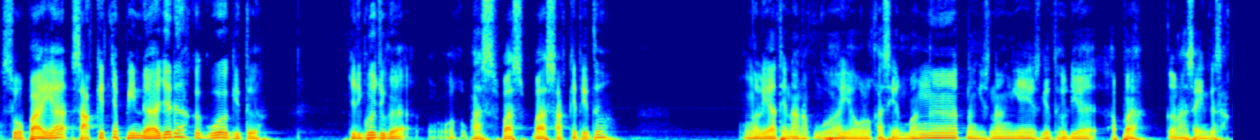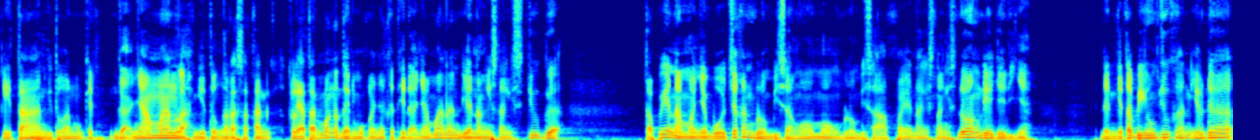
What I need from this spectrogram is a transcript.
supaya sakitnya pindah aja dah ke gue gitu. Jadi gue juga pas pas pas sakit itu ngeliatin anak gue ya allah kasihan banget nangis nangis gitu. Dia apa ngerasain kesakitan gitu kan mungkin nggak nyaman lah gitu ngerasakan kelihatan banget dari mukanya ketidaknyamanan dia nangis nangis juga. Tapi yang namanya bocah kan belum bisa ngomong belum bisa apa ya nangis nangis doang dia jadinya. Dan kita bingung juga kan ya udah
